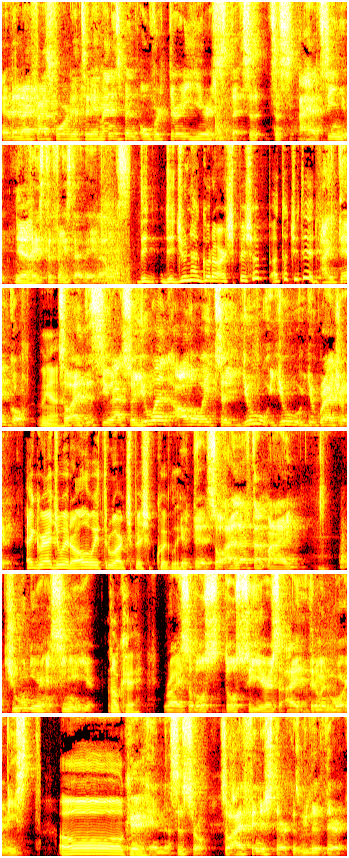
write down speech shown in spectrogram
And then I fast forwarded today, man. It's been over thirty years that since, I had seen you face to face that day, and I was Did Did you not go to Archbishop? I thought you did. I did go. Yeah. So I did see you that. So you went all the way to you you you graduated. I graduated all the way through Archbishop Quigley. You did. So I left at my junior and senior year. Okay. Right. So those those two years I did them in Morton East Oh, okay. in uh, Cicero. So I finished there because we lived there.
